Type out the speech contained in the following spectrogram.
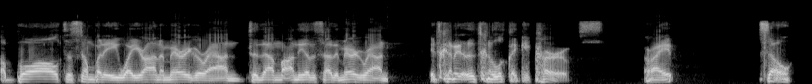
a ball to somebody while you're on a merry-go-round, to them on the other side of the merry-go-round, it's gonna it's gonna look like it curves. All right, so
